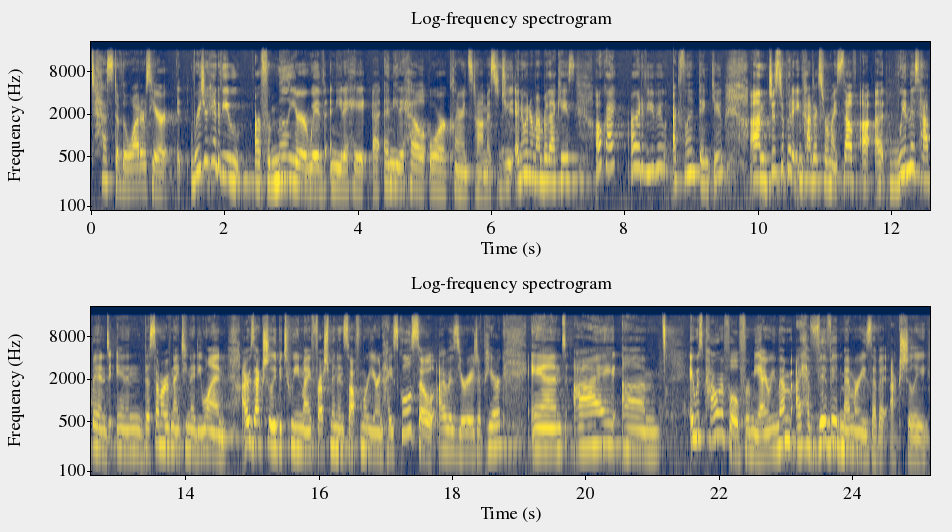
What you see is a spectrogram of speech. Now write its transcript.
test of the waters here. Raise your hand if you are familiar with Anita, Hay, uh, Anita Hill or Clarence Thomas. Do you, anyone remember that case? Okay, all right, of you, excellent, thank you. Um, just to put it in context for myself, uh, uh, when this happened in the summer of 1991, I was actually between my freshman and sophomore year in high school, so I was your age up here, and I. Um, it was powerful for me. I remember I have vivid memories of it actually,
